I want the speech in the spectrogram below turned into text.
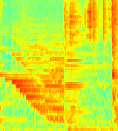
Obrigada.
